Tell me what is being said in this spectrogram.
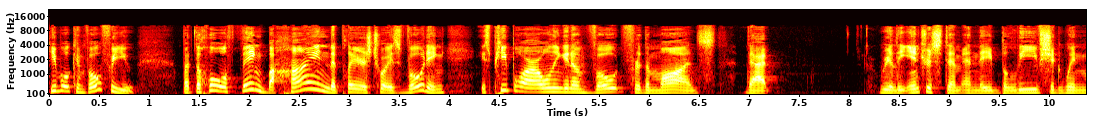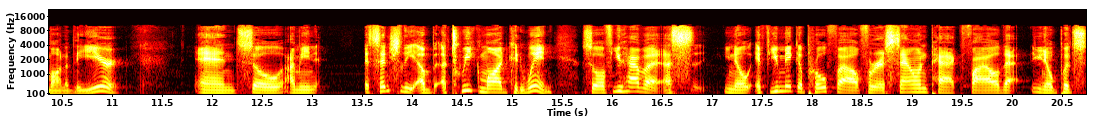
people can vote for you. But the whole thing behind the player's choice voting is people are only going to vote for the mods that really interest them and they believe should win mod of the year. And so, I mean, essentially a, a tweak mod could win. So if you have a, a, you know, if you make a profile for a sound pack file that, you know, puts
